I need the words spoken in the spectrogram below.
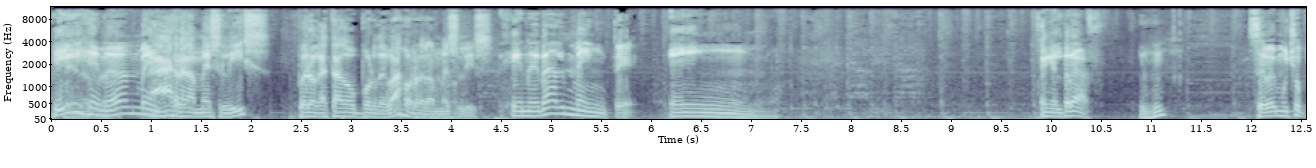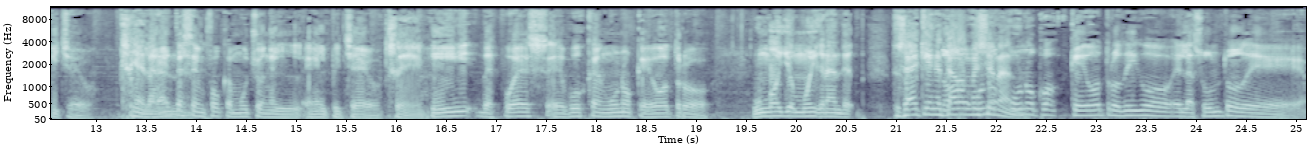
Y que- generalmente- Ah, Liz, pero que ha estado por debajo Radamés Liz. Generalmente en en el draft se ve mucho picheo. la gente se enfoca mucho en el, en el picheo. Y después eh, buscan uno que otro. Un hoyo muy grande. ¿Tú sabes quién estaba mencionando? Uno, que otro, digo, el asunto de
